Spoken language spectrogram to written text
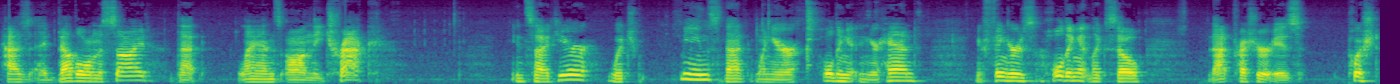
has a bevel on the side that lands on the track inside here, which means that when you're holding it in your hand, your fingers holding it like so, that pressure is pushed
